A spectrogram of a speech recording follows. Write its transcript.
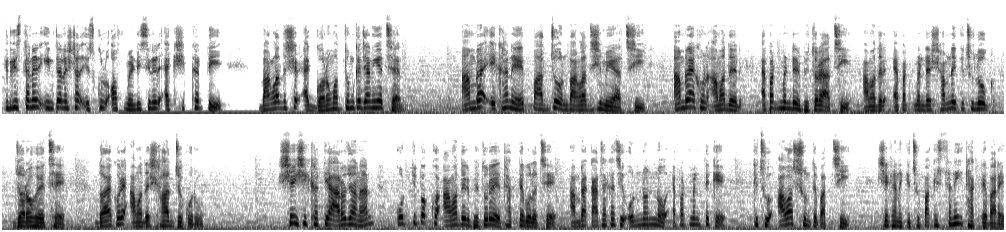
কিরগিস্তানের ইন্টারন্যাশনাল স্কুল অফ মেডিসিনের এক শিক্ষার্থী বাংলাদেশের এক গণমাধ্যমকে জানিয়েছেন, আমরা এখানে পাঁচজন বাংলাদেশি মেয়ে আছি। আমরা এখন আমাদের অ্যাপার্টমেন্টের ভিতরে আছি। আমাদের অ্যাপার্টমেন্টের সামনে কিছু লোক জড়ো হয়েছে। দয়া করে আমাদের সাহায্য করুন। সেই শিক্ষার্থী আরও জানান, কর্তৃপক্ষ আমাদের ভেতরে থাকতে বলেছে। আমরা কাছাকাছি অন্যান্য অ্যাপার্টমেন্ট থেকে কিছু আওয়াজ শুনতে পাচ্ছি। সেখানে কিছু পাকিস্তানি থাকতে পারে।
